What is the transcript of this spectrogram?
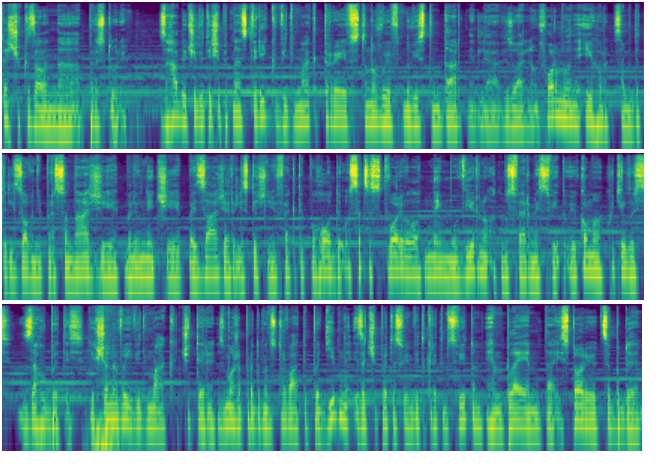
те, що казали на престурі. Згадуючи 2015 рік, Відьмак 3 встановив нові стандартні для візуального оформлення ігор, саме деталізовані персонажі, мальовничі пейзажі, реалістичні ефекти погоди. Усе це створювало неймовірно атмосферний світ, у якому хотілося загубитись. Якщо новий Відьмак 4 зможе продемонструвати подібне і зачепити своїм відкритим світом, геймплеєм та історією, це буде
